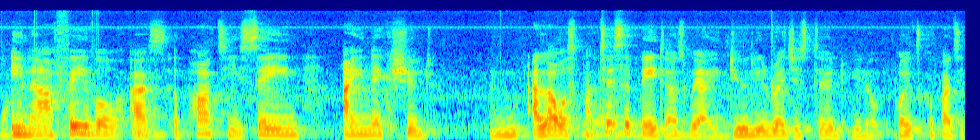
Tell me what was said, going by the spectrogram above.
wow. in our favor as mm. a party, saying INEC should allow us participate as we are a duly registered, you know, political party.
